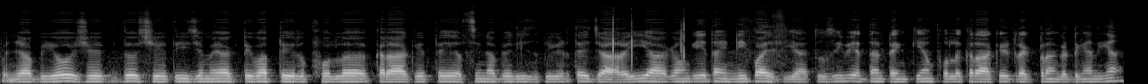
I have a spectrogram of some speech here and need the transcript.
ਪੰਜਾਬੀਓ ਛੇਤੀ ਤੋਂ ਛੇਤੀ ਜਿਵੇਂ ਐਕਟਿਵਾ ਤੇਲ ਫੁੱਲ ਕਰਾ ਕੇ ਤੇ 80 90 ਦੀ ਸਪੀਡ ਤੇ ਜਾ ਰਹੀ ਆ, ਕਿਉਂਕਿ ਇਹ ਤਾਂ ਇੰਨੀ ਭੱਜਦੀ ਆ। ਤੁਸੀਂ ਵੀ ਇਦਾਂ ਟੈਂਕੀਆਂ ਫੁੱਲ ਕਰਾ ਕੇ, ਟਰੈਕਟਰਾਂ, ਗੱਡੀਆਂ ਦੀਆਂ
